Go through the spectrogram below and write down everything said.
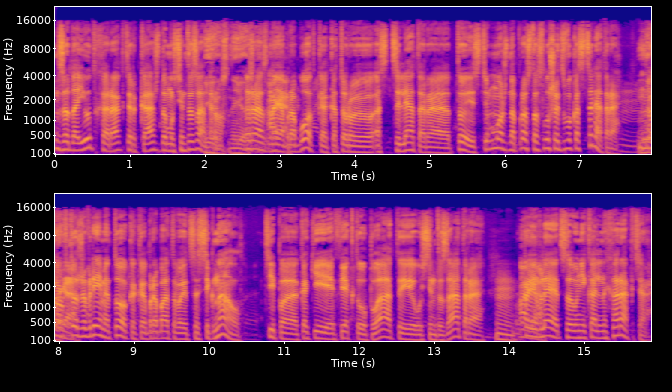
задают характер каждому синтезатору. Ясно, ясно. Разная обработка, которую осциллятора, то есть можно просто слушать звук осциллятора. Но Ага. в то же время то, как обрабатывается сигнал, типа какие эффекты у платы, у синтезатора, появляется уникальный характер.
